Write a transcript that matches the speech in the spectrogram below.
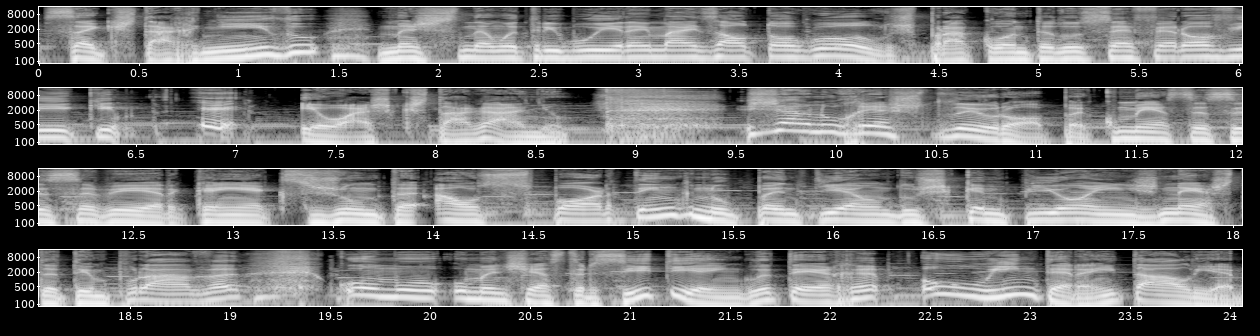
Sei que está renhido, mas se não atribuírem mais autogolos para a conta do Seferovic, é, eu acho que está ganho. Já no resto da Europa, começa-se a saber quem é que se junta ao Sporting no panteão dos campeões nesta temporada, como o Manchester City em Inglaterra ou o Inter em Itália.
